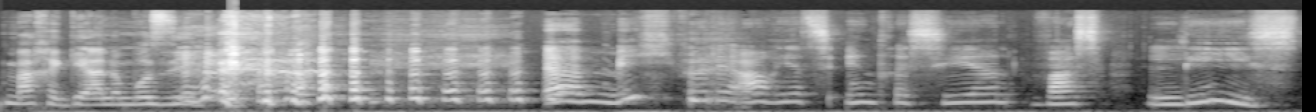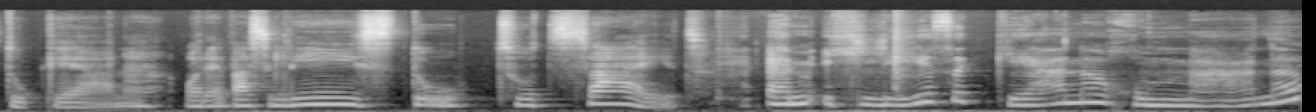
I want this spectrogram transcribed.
mache gerne Musik. Äh, mich würde auch jetzt interessieren, was liest du gerne oder was liest du zurzeit? ähm, ich lese gerne Romane,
